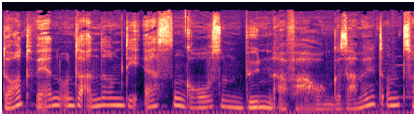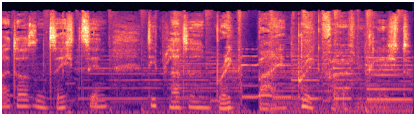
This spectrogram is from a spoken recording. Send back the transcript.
Dort werden unter anderem die ersten großen Bühnenerfahrungen gesammelt und 2016 die Platte Brick by Brick veröffentlicht.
